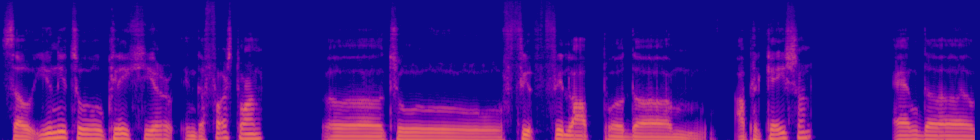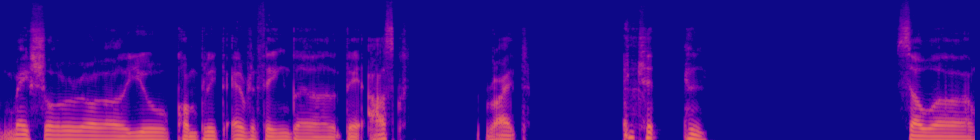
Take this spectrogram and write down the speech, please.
So you need to click here in the first one uh, to fill up uh, the um, application and uh, make sure uh, you complete everything uh, they ask, right? so uh,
